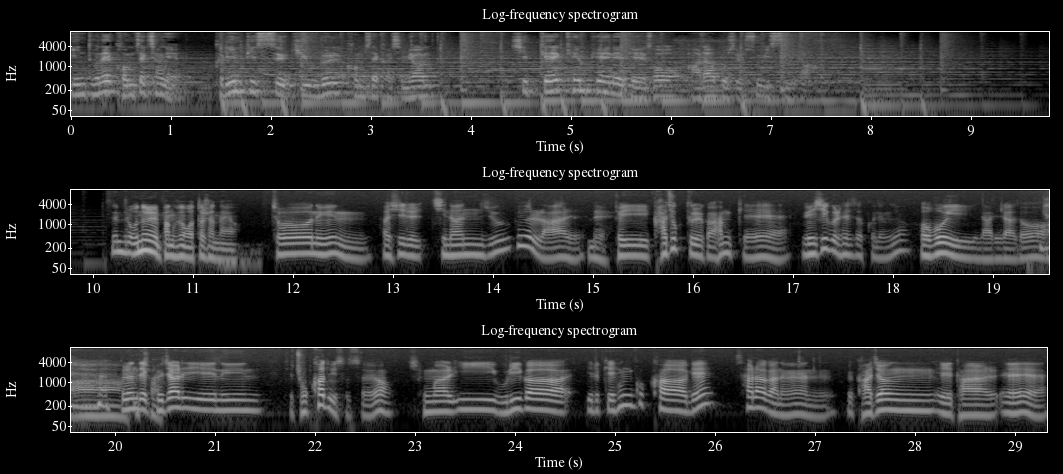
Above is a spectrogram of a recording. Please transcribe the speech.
인터넷 검색창에 그린피스 기후를 검색하시면 쉽게 캠페인에 대해서 알아보실 수 있습니다. 쌤들 오늘 방송 어떠셨나요? 저는 사실 지난주 토요일 날 네. 저희 가족들과 함께 외식을 했었거든요. 어버이날이라서. 아, 그런데 그쵸. 그 자리에는 제 조카도 있었어요. 정말 이 우리가 이렇게 행복하게 살아가는 그 가정의 달에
